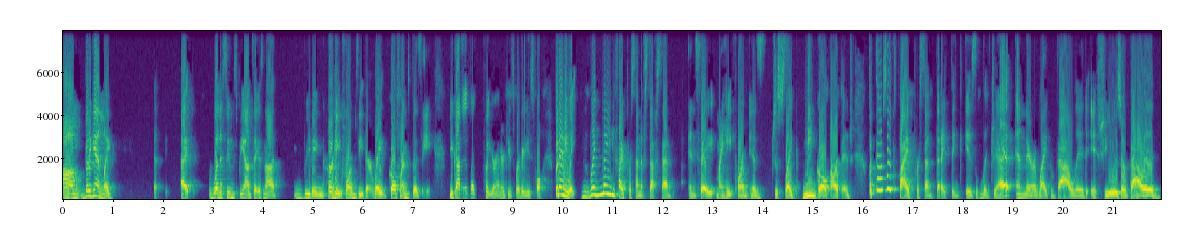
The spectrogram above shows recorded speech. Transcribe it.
Um, but again like I one assumes Beyonce is not reading her hate forms either, right? Girlfriend's busy. You got to like put your energies where they're useful. But anyway, like 95% of stuff said in say my hate form is just like mean girl garbage. But there's like 5% that I think is legit and they're like valid issues or valid,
